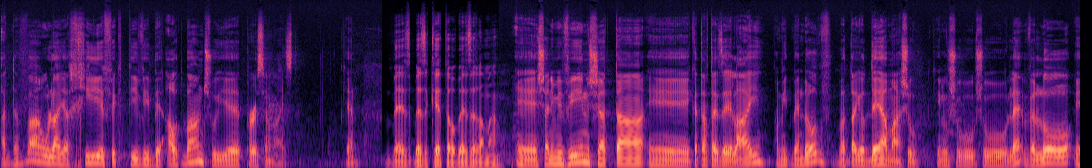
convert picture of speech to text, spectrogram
הדבר אולי הכי אפקטיבי ב outbound, שהוא יהיה personalized, כן? באיזה, באיזה קטע או באיזה רמה? אה, שאני מבין שאתה אה, כתבת את זה אליי, עמית בן דב, ואתה יודע משהו, כאילו שהוא, שהוא ולא... אה,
